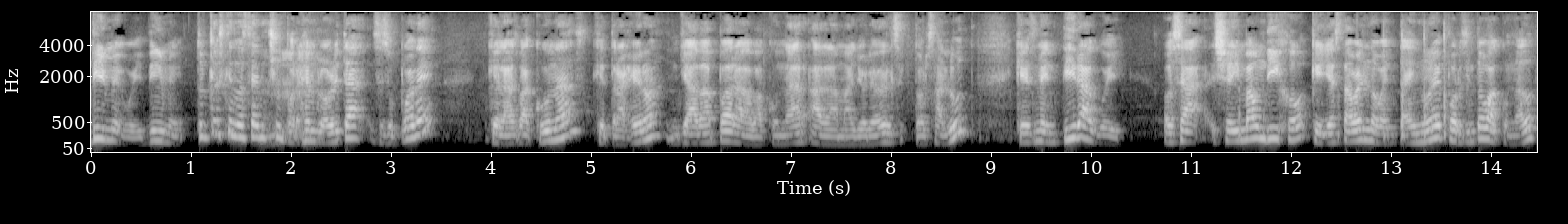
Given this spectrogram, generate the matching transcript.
Dime, güey, dime. ¿Tú crees que no sean ching? Por ejemplo, ahorita se supone que las vacunas que trajeron ya da para vacunar a la mayoría del sector salud, que es mentira, güey. O sea, Sheinbaum dijo que ya estaba el 99% vacunado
